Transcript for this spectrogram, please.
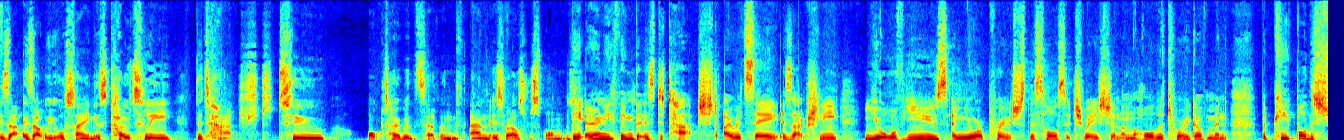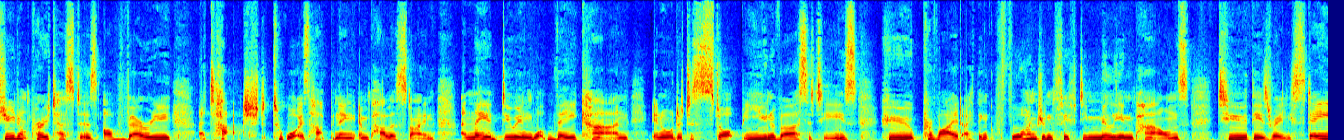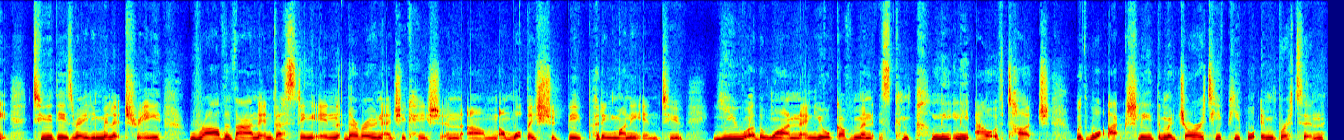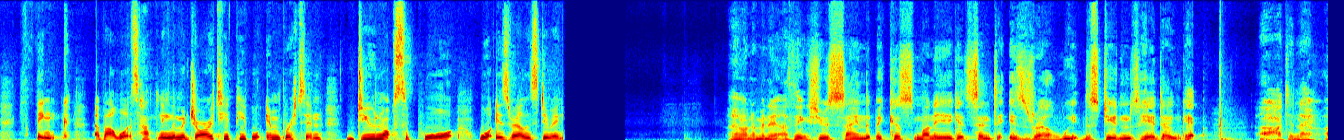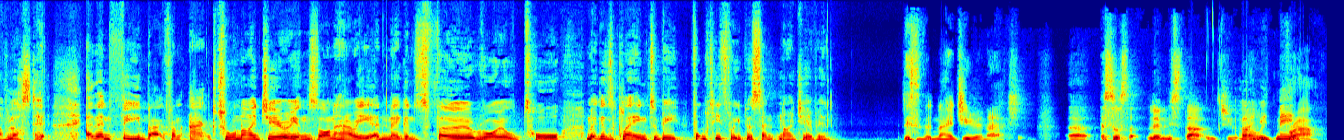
Is that, is that what you're saying? It's totally detached to October the 7th and Israel's response? The only thing that is detached, I would say, is actually your views and your approach to this whole situation and the whole of the Tory government. The people, the student protesters, are very attached to what is happening in Palestine, and they are doing what they can in order to stop universities who provide, I think, 450 million pounds to the Israeli state, to the Israeli military, rather than investing in their own education um, and what they should be putting money into you are the one and your government is completely out of touch with what actually the majority of people in Britain think about what's happening. The majority of people in Britain do not support what Israel is doing. Hang on a minute. I think she was saying that because money gets sent to Israel, we, the students here don't get. Oh, I don't know. I've lost it. And then feedback from actual Nigerians on Harry and Meghan's faux royal tour. Meghan's claimed to be 43% Nigerian. This is the Nigerian action. Uh, so let me start with you. Oh, Are with you me? proud?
